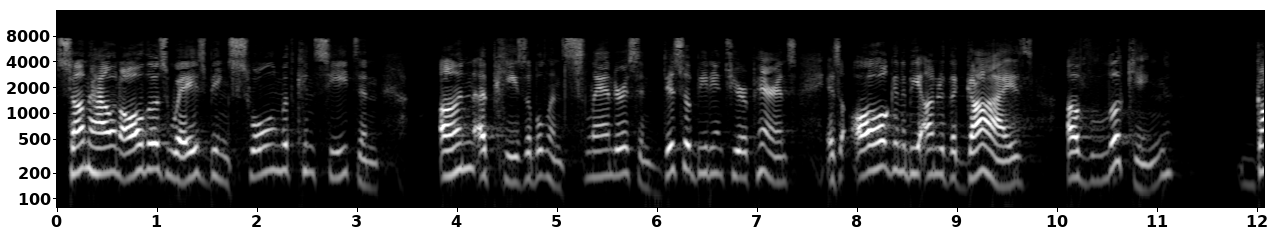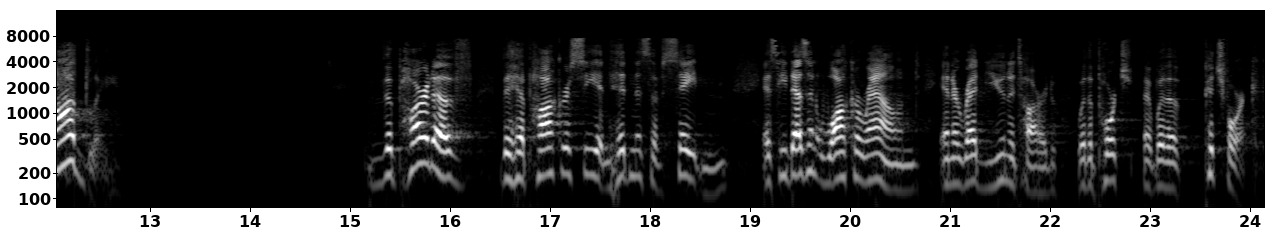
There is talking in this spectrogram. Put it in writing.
Somehow, in all those ways, being swollen with conceit and unappeasable and slanderous and disobedient to your parents is all going to be under the guise of looking godly. The part of the hypocrisy and hiddenness of Satan is he doesn't walk around in a red unitard with a, porch, with a pitchfork.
